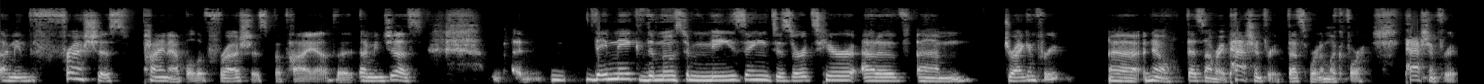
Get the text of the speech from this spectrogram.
I mean, the freshest pineapple, the freshest papaya. The, I mean, just they make the most amazing desserts here out of um, dragon fruit. Uh, no, that's not right. Passion fruit. That's what I'm looking for. Passion fruit.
